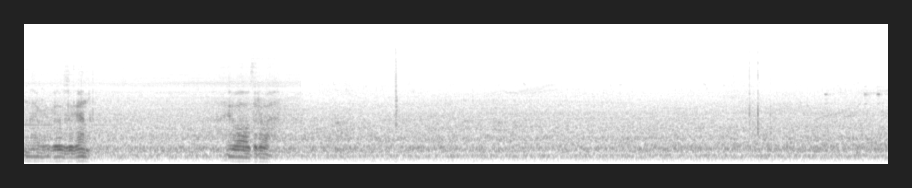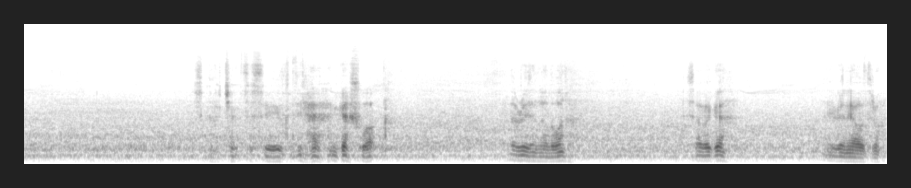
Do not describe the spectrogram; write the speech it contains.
And there it goes again. Otra. Just gonna check to see if, yeah, and guess what? There is another one. ¿Sabe qué? Ahí viene otro.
